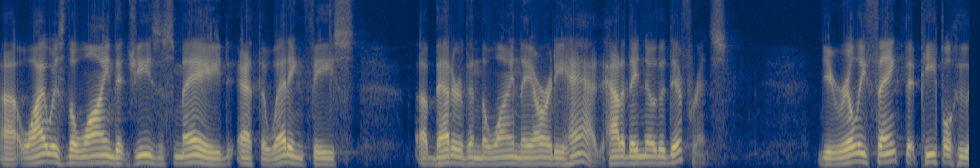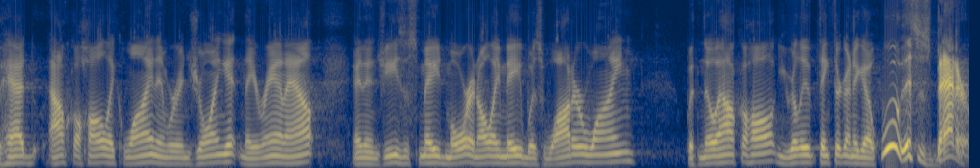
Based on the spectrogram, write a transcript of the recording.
Uh, why was the wine that Jesus made at the wedding feast uh, better than the wine they already had? How did they know the difference? Do you really think that people who had alcoholic wine and were enjoying it and they ran out and then Jesus made more, and all he made was water wine with no alcohol, you really think they're going to go, whoo, this is better?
